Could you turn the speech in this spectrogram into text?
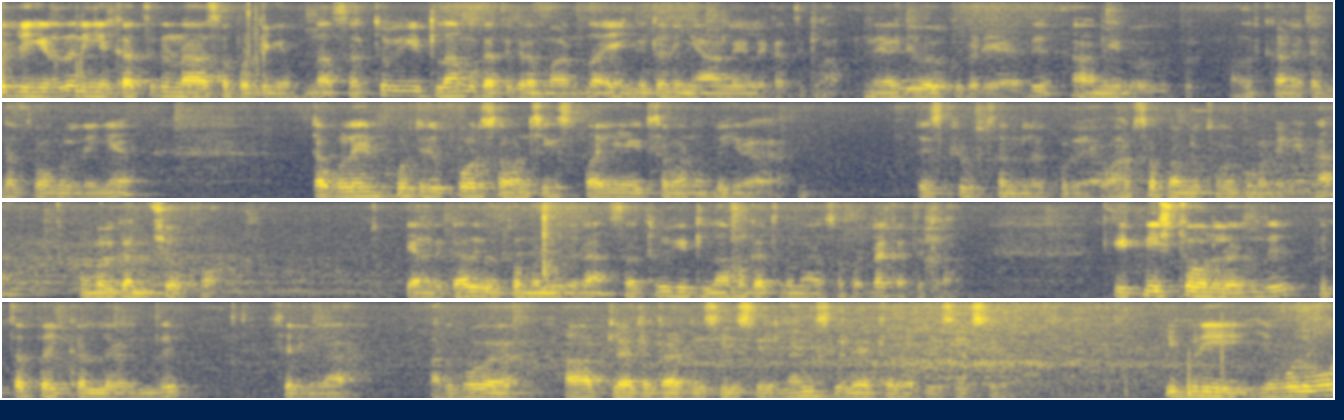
அப்படிங்கிறத நீங்கள் கற்றுக்கணும்னு ஆசைப்பட்டீங்க அப்படின்னா சர்டிஃபிகேட் இல்லாமல் கற்றுக்கிற மாதிரி இருந்தால் எங்கிட்ட நீங்கள் ஆன்லைனில் கற்றுக்கலாம் நேரடி வகுப்பு கிடையாது ஆன்லைன் வகுப்பு. அதற்கான கட்டணத்தை உங்களை நீங்கள் double nine four three four seven six five eight seven அப்படிங்கிற டிஸ்கிரிப்ஷனில் கூடிய வாட்ஸ்அப் நம்பர் தொடர்பு பண்ணிங்கன்னா உங்களுக்கு அனுப்பிச்சி வைப்போம். யாருக்காவது விருப்பம் இருந்ததுன்னா சர்டிஃபிகேட் இல்லாமல் கற்றுக்கணும்னு ஆசைப்பட்டால் கற்றுக்கலாம் கிட்னி ஸ்டோன்லேருந்து பித்தப்பைக்கல்லேருந்து சரிங்களா? அதுபோக ஹார்ட் ரிலேட்டடாக டிசீஸு லங்ஸ் ரிலேட்டடாக டிசீஸு இப்படி எவ்வளவோ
